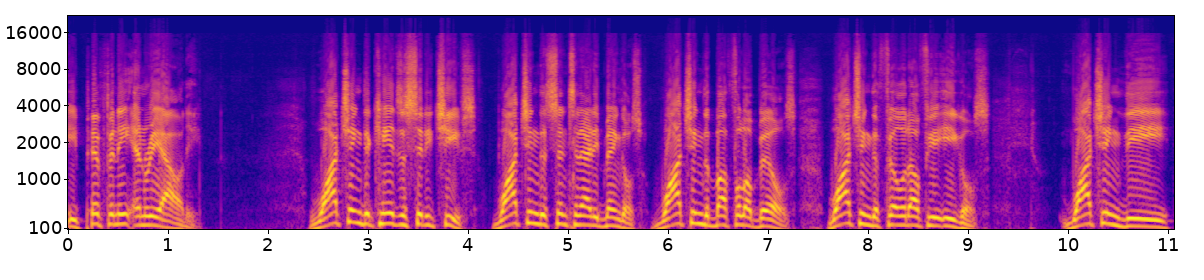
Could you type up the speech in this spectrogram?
epiphany and reality. Watching the Kansas City Chiefs, watching the Cincinnati Bengals, watching the Buffalo Bills, watching the Philadelphia Eagles, watching the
